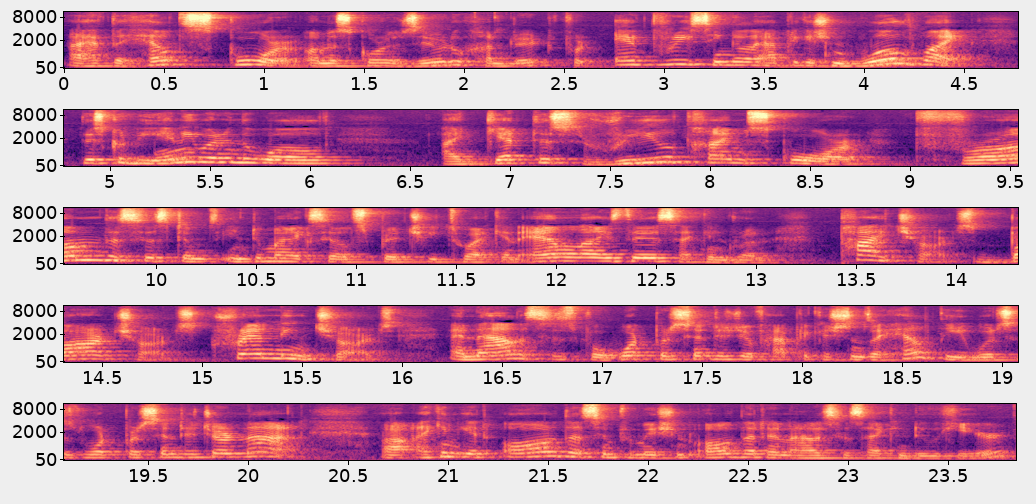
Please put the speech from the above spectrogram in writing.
I have the health score on a score of 0 to 100 for every single application worldwide. This could be anywhere in the world. I get this real-time score from the systems into my Excel spreadsheet so I can analyze this. I can run pie charts, bar charts, trending charts, analysis for what percentage of applications are healthy versus what percentage are not. Uh, I can get all this information, all that analysis I can do here.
